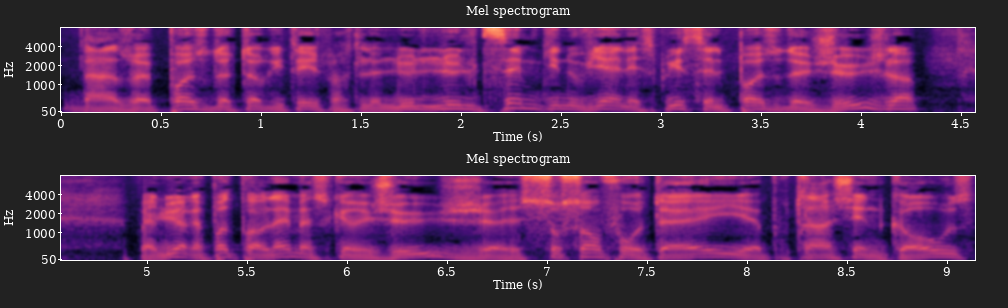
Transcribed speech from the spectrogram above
dans un poste d'autorité, je pense que l'ultime qui nous vient à l'esprit, c'est le poste de juge, là. Ben, lui, n'aurait pas de problème à ce qu'un juge, euh, sur son fauteuil, euh, pour trancher une cause,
